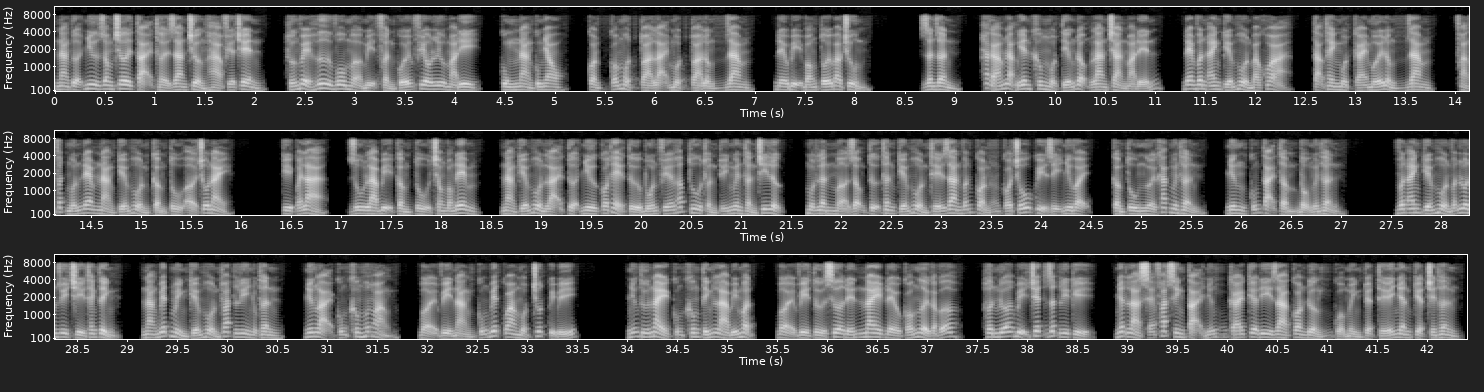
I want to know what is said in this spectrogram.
Nàng tựa như rong chơi tại thời gian trường hà phía trên, hướng về hư vô mở mịt phần cuối phiêu lưu mà đi, cùng nàng cùng nhau, còn có một tòa lại một tòa lồng giam, đều bị bóng tối bao trùm. Dần dần, hắc ám lặng yên không một tiếng động lan tràn mà đến, đem vân anh kiếm hồn bao khỏa, tạo thành một cái mới lồng giam, phản phất muốn đem nàng kiếm hồn cầm tù ở chỗ này. Kỳ quái là, dù là bị cầm tù trong bóng đêm nàng kiếm hồn lại tựa như có thể từ bốn phía hấp thu thuần túy nguyên thần chi lực, một lần mở rộng tự thân kiếm hồn thế gian vẫn còn có chỗ quỷ dị như vậy, cầm tù người khác nguyên thần, nhưng cũng tại tẩm bổ nguyên thần. Vân anh kiếm hồn vẫn luôn duy trì thanh tỉnh, nàng biết mình kiếm hồn thoát ly nhục thân, nhưng lại cũng không hốt hoảng, bởi vì nàng cũng biết qua một chút quỷ bí. Những thứ này cũng không tính là bí mật, bởi vì từ xưa đến nay đều có người gặp gỡ, hơn nữa bị chết rất ly kỳ, nhất là sẽ phát sinh tại những cái kia đi ra con đường của mình tuyệt thế nhân kiệt trên thân.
